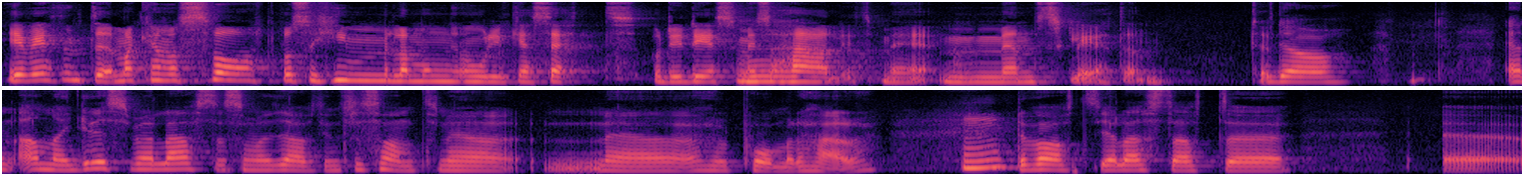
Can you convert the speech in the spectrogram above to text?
jag vet inte, man kan vara smart på så himla många olika sätt. Och det är det som är Mm. så härligt med mänskligheten. Typ. Ja. En annan grej som jag läste som var jävligt intressant när jag, när jag höll på med det här. Mm. Det var att jag läste att eh, eh,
